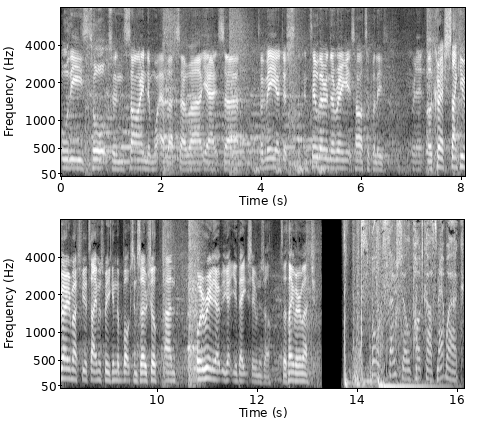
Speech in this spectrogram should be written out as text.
all these talks and signed and whatever. So uh, yeah, it's uh, for me. I just until they're in the ring, it's hard to believe. Brilliant. Well, Chris, thank you very much for your time and speaking to Boxing Social, and we really hope you get your date soon as well. So thank you very much. Sports Social Podcast Network.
